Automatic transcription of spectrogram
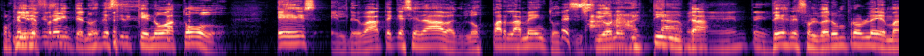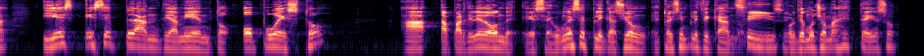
Porque ni de sí. frente. No es decir que no a todo. Es el debate que se daba en los parlamentos de visiones distintas de resolver un problema y es ese planteamiento opuesto a, a partir de dónde, Eh, según esa explicación, estoy simplificando, Sí, sí. porque es mucho más extenso,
